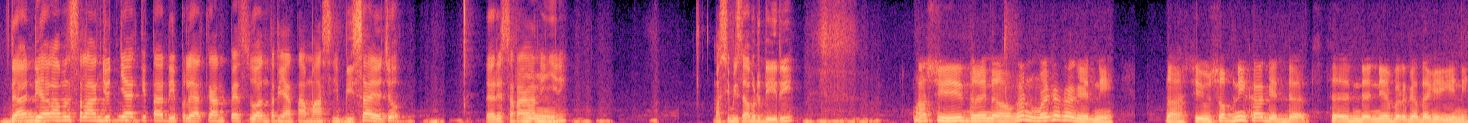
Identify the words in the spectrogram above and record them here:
Dan di halaman selanjutnya kita diperlihatkan patch one ternyata masih bisa ya cuk? Dari serangan Hmm. ini. Masih bisa berdiri masih ternyata kan mereka kaget nih nah si Usop nih kaget da- dan dia berkata kayak gini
